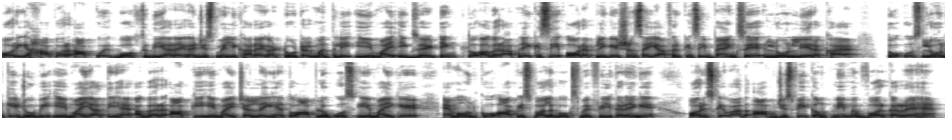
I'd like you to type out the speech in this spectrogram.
और यहाँ पर आपको एक बॉक्स दिया रहेगा, जिसमें लिखा रहेगा टोटल मंथली ई एम तो अगर आपने किसी और एप्लीकेशन से या फिर किसी बैंक से लोन ले रखा है तो उस लोन की जो भी ई आती है, अगर आपकी ई चल रही है तो आप लोग उस ई के अमाउंट को आप इस वाले बॉक्स में फिल करेंगे। और इसके बाद आप जिस भी कंपनी में वर्क कर रहे हैं,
